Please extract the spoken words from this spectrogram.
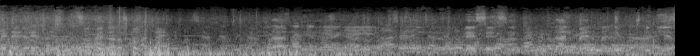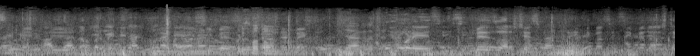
పెట్టేసి దాన్ని మళ్ళీ బిజిఎస్ రబ్బర్ ఇది కూడా వేసి సిపేజ్ అరెస్ట్ చేసి ఎయిటీ పర్సెంట్ సిపేజ్ అరెస్ట్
